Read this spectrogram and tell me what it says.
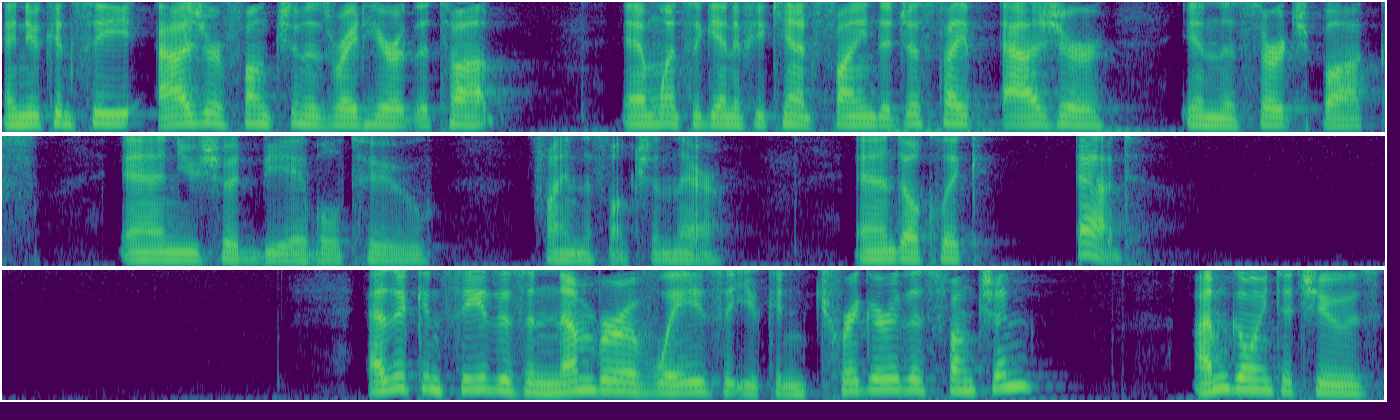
And you can see Azure function is right here at the top. And once again, if you can't find it, just type Azure in the search box and you should be able to find the function there. And I'll click add. As you can see, there's a number of ways that you can trigger this function. I'm going to choose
